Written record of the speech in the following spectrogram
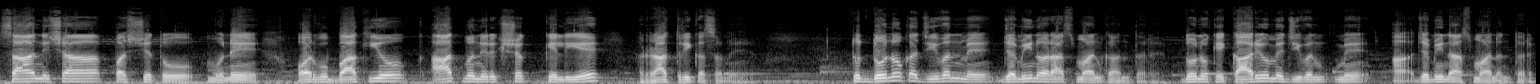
सा निशा पश्यतो मुने, और वो बाकियों आत्मनिरीक्षक के लिए रात्रि का समय है। तो दोनों का जीवन में ज़मीन और आसमान का अंतर है। दोनों के कार्यों में जीवन में ज़मीन, आसमान अंतर है।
